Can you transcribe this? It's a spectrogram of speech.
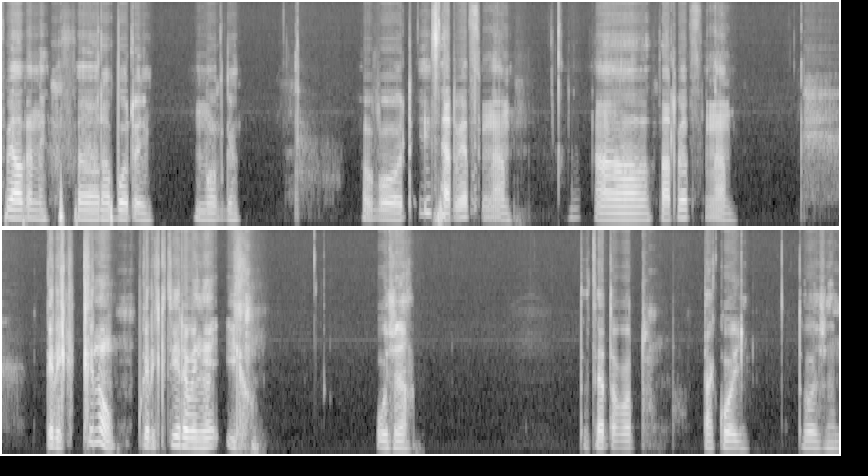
связанных с работой мозга, вот, и, соответственно, э, соответственно, коррек, ну, корректирование их уже. То есть это вот такой тоже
